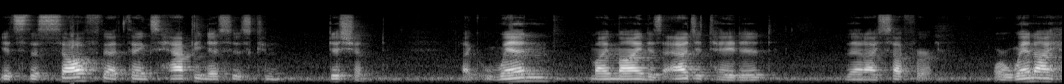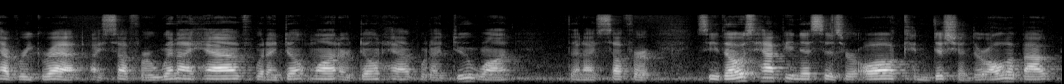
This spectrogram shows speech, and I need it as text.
It's the self that thinks happiness is conditioned. Like when my mind is agitated, then I suffer. Or when I have regret, I suffer. When I have what I don't want or don't have what I do want, then I suffer. See, those happinesses are all conditioned. They're all about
